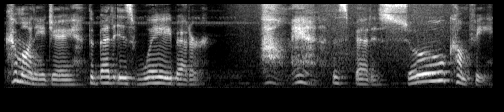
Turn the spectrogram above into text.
Come on, AJ. The bed is way better. Oh, man. This bed is so comfy.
